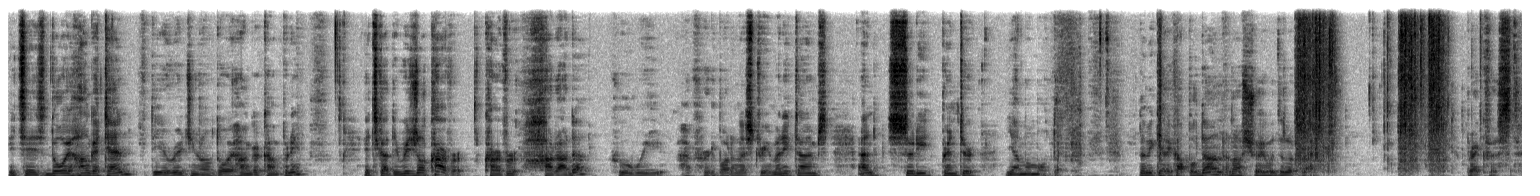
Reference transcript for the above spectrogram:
It says Doi 10, the original Doi Hanga company. It's got the original carver, carver Harada, who we have heard about on the stream many times, and Suri printer Yamamoto. Let me get a couple done and I'll show you what they look like. Breakfast.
